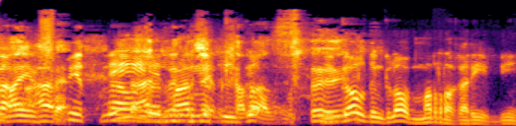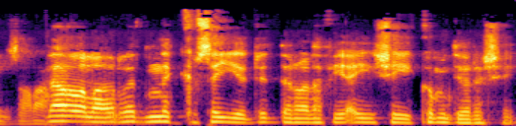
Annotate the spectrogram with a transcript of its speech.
لا، ما ينفع. خلاص. ال Golden Globe مرة غريبين صراحة. لا والله redneck سيء جدا ولا في أي شيء كوميدي ولا شيء.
